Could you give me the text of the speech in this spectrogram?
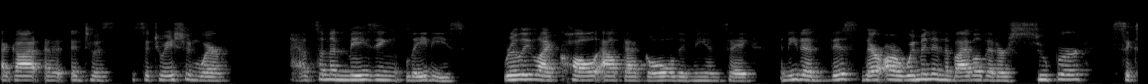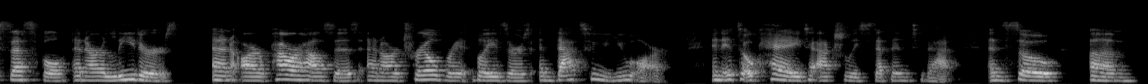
I got uh, a, into a situation where I had some amazing ladies really like call out that gold in me and say, Anita, this there are women in the Bible that are super successful and are leaders and are powerhouses and are trailblazers. And that's who you are. And it's okay to actually step into that. And so um,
